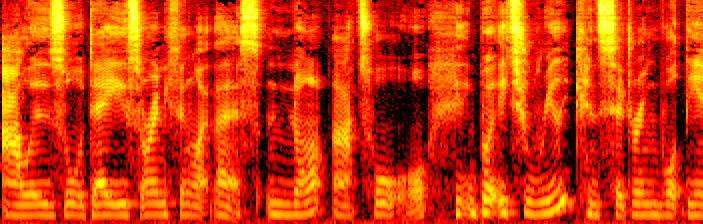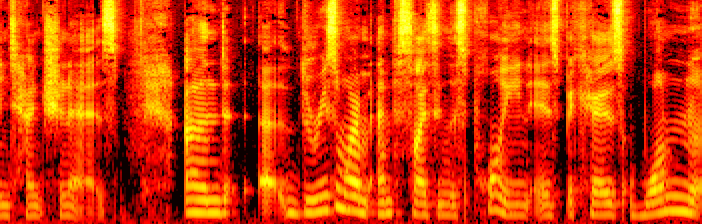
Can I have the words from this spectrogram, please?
hours or days or anything like this, not at all. But it's really considering what the intention is. And uh, the reason why I'm emphasizing this point point is because one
